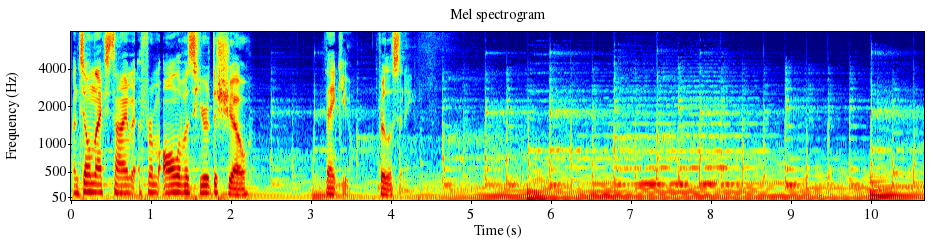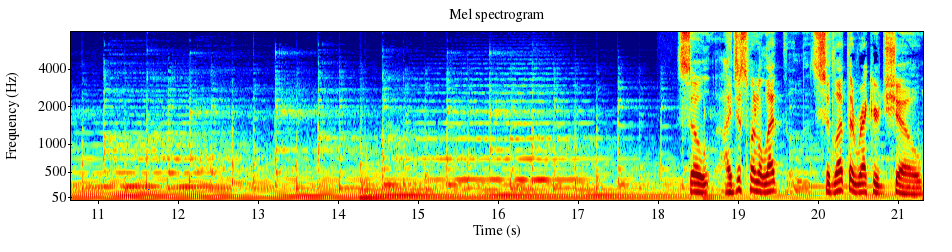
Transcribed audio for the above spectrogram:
Until next time, from all of us here at the show, thank you for listening. So I just want to let should let the record show.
